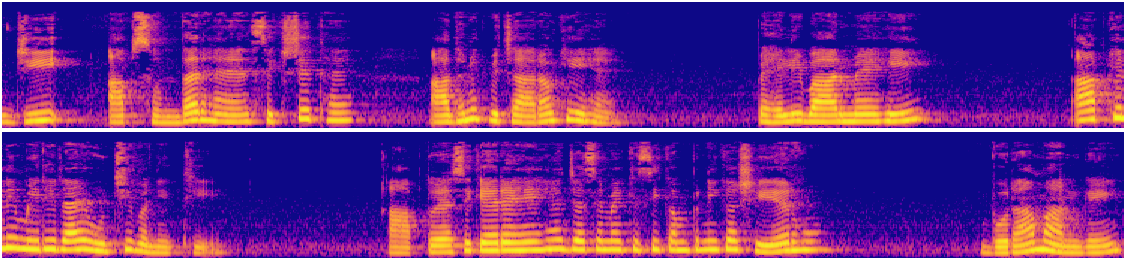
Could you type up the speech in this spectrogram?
जी, आप सुंदर हैं, शिक्षित हैं, आधुनिक विचारों की हैं। पहली बार में ही आपके लिए मेरी राय ऊँची बनी थी। आप तो ऐसे कह रहे हैं जैसे मैं किसी कंपनी का शेयर हूँ। बुरा मान गई।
